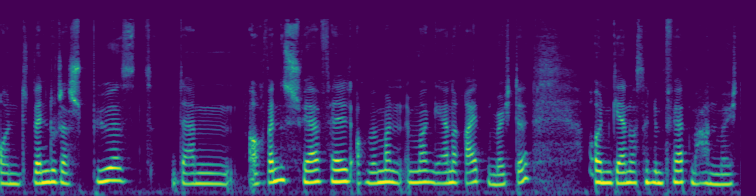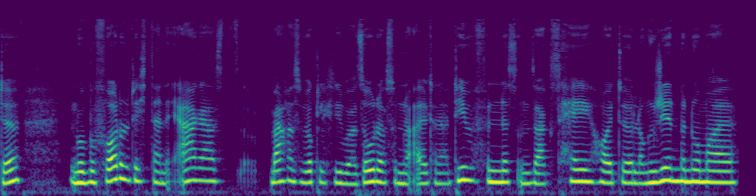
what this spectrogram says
Und wenn du das spürst, dann, auch wenn es schwer fällt, auch wenn man immer gerne reiten möchte und gerne was mit dem Pferd machen möchte, nur bevor du dich dann ärgerst, mach es wirklich lieber so, dass du eine Alternative findest und sagst, hey, heute longieren wir nur mal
